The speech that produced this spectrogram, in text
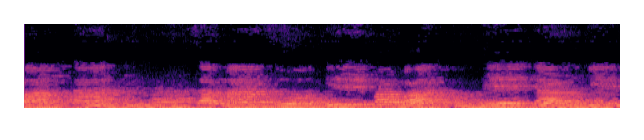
มังคันติสัมมาสุทิภวันตุเตยังเย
